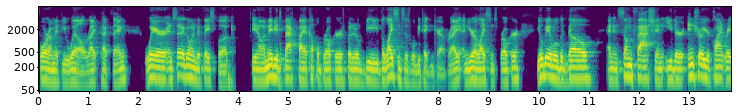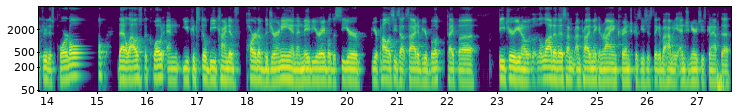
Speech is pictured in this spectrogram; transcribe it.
forum, if you will, right? Type thing, where instead of going to Facebook, you know, and maybe it's backed by a couple brokers, but it'll be the licenses will be taken care of, right? And you're a licensed broker, you'll be able to go and in some fashion either intro your client right through this portal that allows the quote and you can still be kind of part of the journey and then maybe you're able to see your your policies outside of your book type of feature you know a lot of this i'm, I'm probably making ryan cringe because he's just thinking about how many engineers he's going to have to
